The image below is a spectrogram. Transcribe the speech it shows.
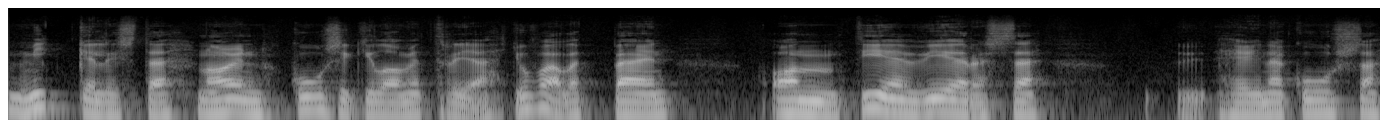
Mikkelistä noin kuusi kilometriä Juvalle päin on tien vieressä heinäkuussa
